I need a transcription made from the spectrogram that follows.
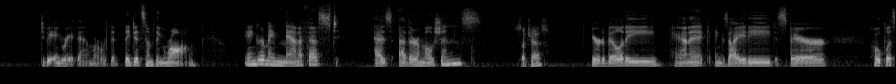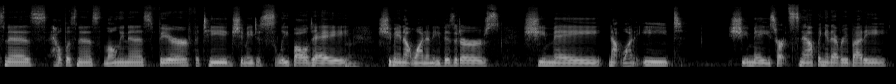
to be angry at them or that they did something wrong. Anger may manifest as other emotions Such as? Irritability, panic, anxiety, despair, hopelessness, helplessness, loneliness, fear, fatigue. She may just sleep all day. Mm. She may not want any visitors. She may not want to eat. She may start snapping at everybody.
